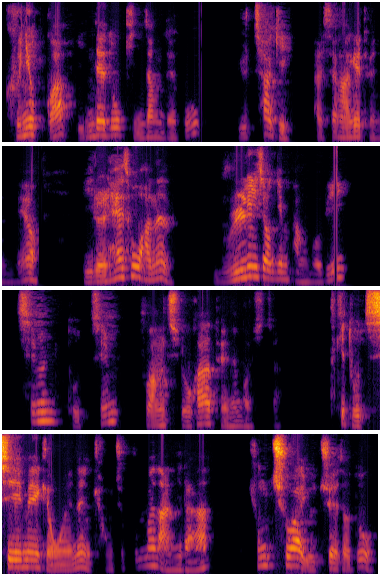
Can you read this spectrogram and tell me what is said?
근육과 인대도 긴장되고 유착이 발생하게 되는데요. 이를 해소하는 물리적인 방법이 침, 도침, 부항 치료가 되는 것이죠. 특히 도침의 경우에는 경추뿐만 아니라 흉추와 요추에서도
